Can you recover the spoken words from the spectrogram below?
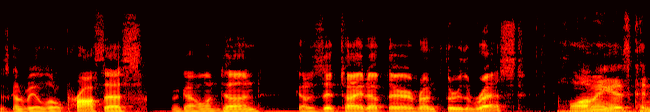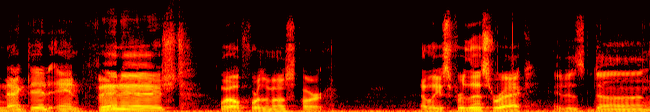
It's gonna be a little process. I got one done. Got a zip tie it up there, run through the rest. Plumbing is connected and finished. Well, for the most part. At least for this rack, it is done.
